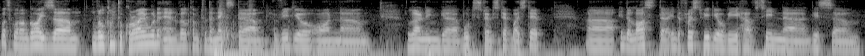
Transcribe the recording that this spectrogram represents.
what's going on guys? Um, welcome to Coriowood and welcome to the next um, video on um, learning uh, bootstrap step by step. Uh, in the last uh, in the first video we have seen uh, these um,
